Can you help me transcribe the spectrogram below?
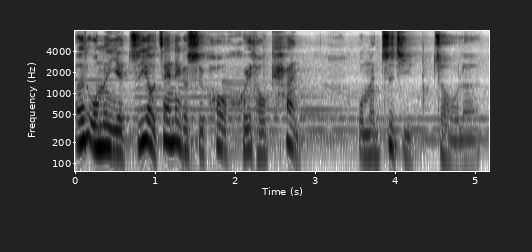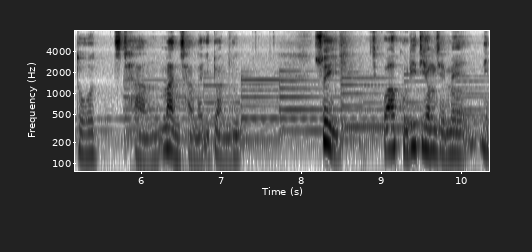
而我们也只有在那个时候回头看，我们自己走了多长漫长的一段路。所以，我要鼓励弟兄姐妹，你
